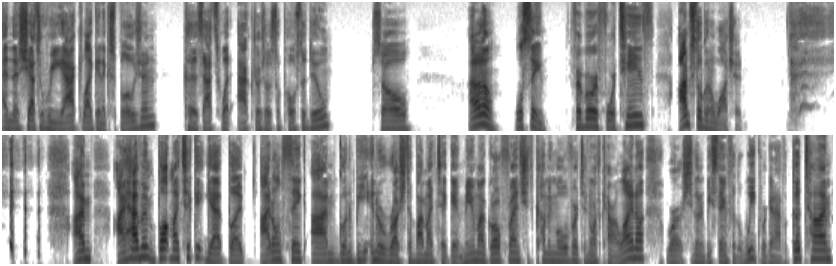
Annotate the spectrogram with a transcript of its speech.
and then she had to react like an explosion because that's what actors are supposed to do. So I don't know. We'll see. February 14th, I'm still to watch it. I'm I haven't bought my ticket yet, but I don't think I'm going to be in a rush to buy my ticket. Me and my girlfriend, she's coming over to North Carolina where she's going to be staying for the week. We're going to have a good time.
